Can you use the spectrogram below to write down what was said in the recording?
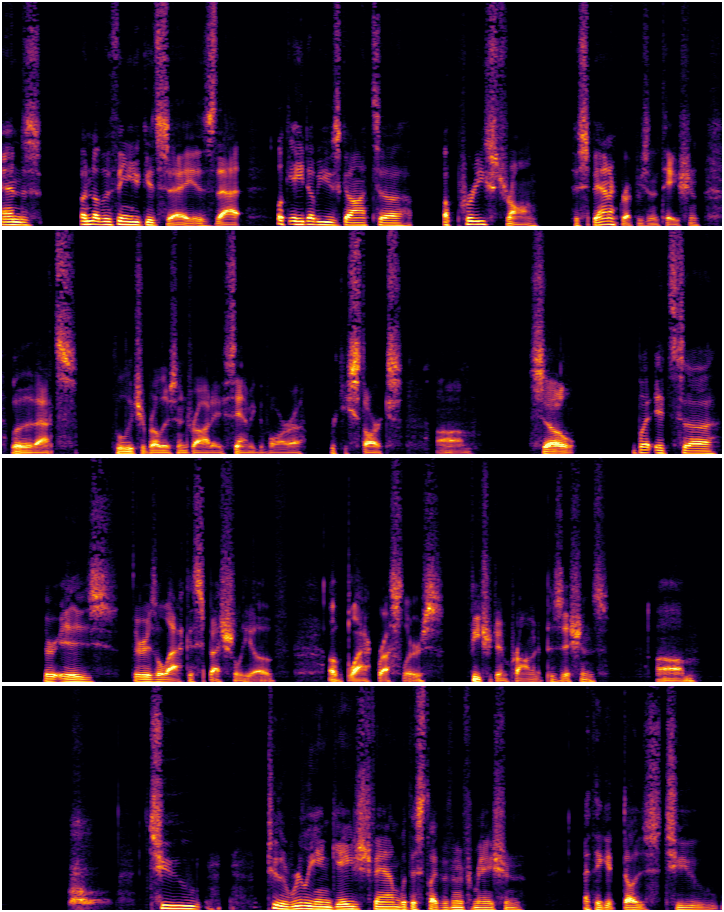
And another thing you could say is that look, AW's got uh, a pretty strong Hispanic representation, whether that's the Lucha Brothers, Andrade, Sammy Guevara, Ricky Starks. Um, so, but it's uh, there is there is a lack, especially of of black wrestlers featured in prominent positions. Um, to to the really engaged fan with this type of information, I think it does to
